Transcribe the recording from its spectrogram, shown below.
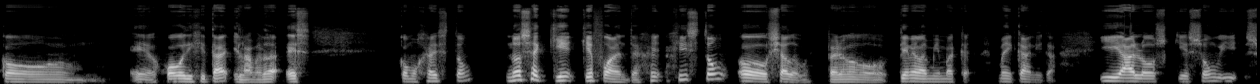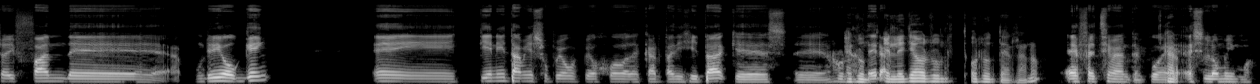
con el juego digital y la verdad es como Hearthstone, no sé qué, qué fue antes, Hearthstone o Shadow, pero tiene la misma mecánica. Y a los que son, soy fan de Rio Game, eh, tiene también su propio juego de carta digital que es eh, Runeterra. El, Legend of Runeterra, ¿no? Efectivamente, pues es lo mismo.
